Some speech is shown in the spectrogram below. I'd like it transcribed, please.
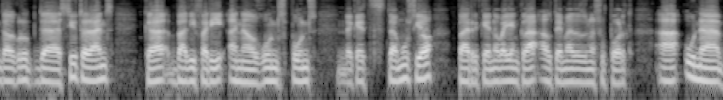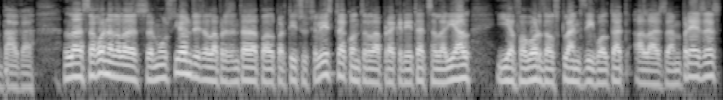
del grup de Ciutadans que va diferir en alguns punts d'aquesta moció perquè no veien clar el tema de donar suport a una vaga. La segona de les mocions era la presentada pel Partit Socialista contra la precarietat salarial i a favor dels plans d'igualtat a les empreses.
